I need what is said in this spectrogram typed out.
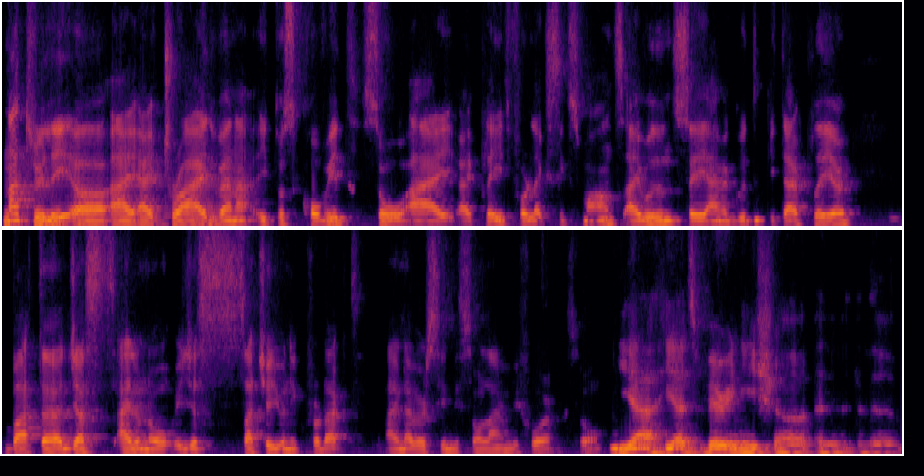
Not really. Uh, I I tried when I, it was COVID, so I I played for like six months. I wouldn't say I'm a good guitar player, but uh, just I don't know. It's just such a unique product. I've never seen this online before. So yeah, yeah, it's very niche, uh, and, and the,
